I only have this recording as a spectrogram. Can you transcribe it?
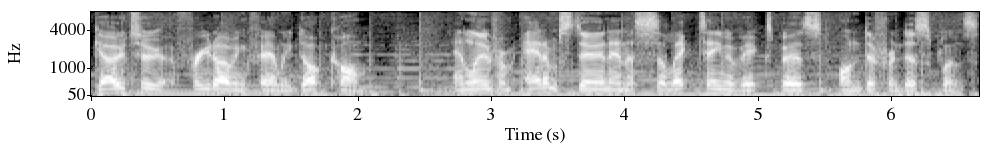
Go to freedivingfamily.com and learn from Adam Stern and a select team of experts on different disciplines.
